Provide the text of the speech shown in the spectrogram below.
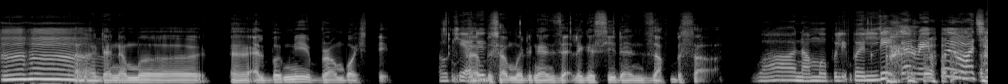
Mhm. uh, dan nama uh, album ni Brown Boys Tape Okay, uh, ada bersama dengan Z Legacy dan Zaf Besar Wah, nama pelik-pelik kan rapper memang macam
